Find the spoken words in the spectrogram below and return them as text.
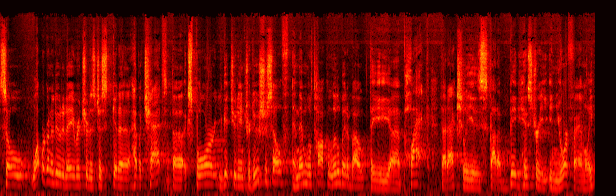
So what we're going to do today, Richard, is just get a have a chat, uh, explore. You get you to introduce yourself, and then we'll talk a little bit about the uh, plaque that actually has got a big history in your family,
